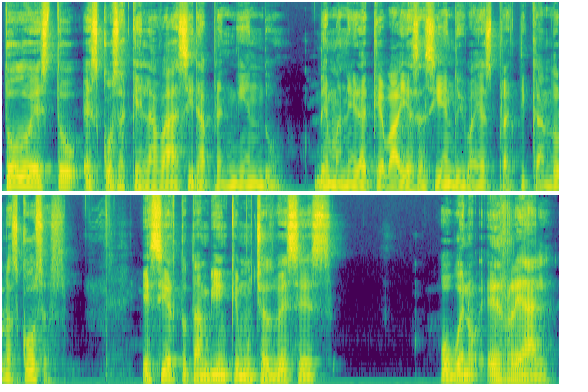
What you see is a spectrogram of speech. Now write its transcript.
Todo esto es cosa que la vas a ir aprendiendo de manera que vayas haciendo y vayas practicando las cosas. Es cierto también que muchas veces, o bueno, es real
